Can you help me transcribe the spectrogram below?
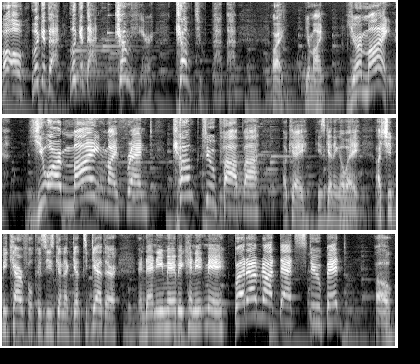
uh-oh. Look at that. Look at that. Come here. Come to Papa. All right, you're mine. You're mine. You are mine, my friend. Come to Papa. Okay, he's getting away. I should be careful because he's gonna get together and then he maybe can eat me. But I'm not that stupid. Uh-oh.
